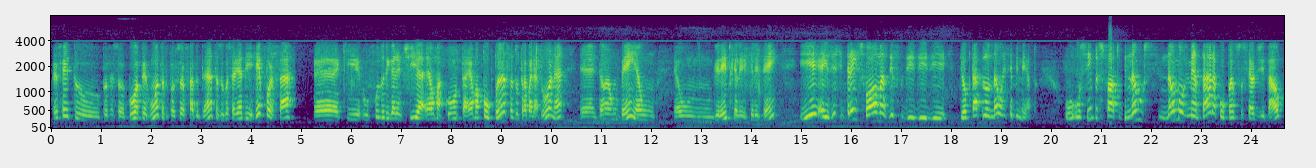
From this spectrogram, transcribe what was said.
Perfeito, professor. Boa pergunta do professor Fábio Dantas. Eu gostaria de reforçar é, que o fundo de garantia é uma conta, é uma poupança do trabalhador, né? É, então é um bem, é um, é um direito que ele, que ele tem. E existem três formas de, de, de, de, de optar pelo não recebimento. O, o, simples fato de não, não movimentar a poupança social digital,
